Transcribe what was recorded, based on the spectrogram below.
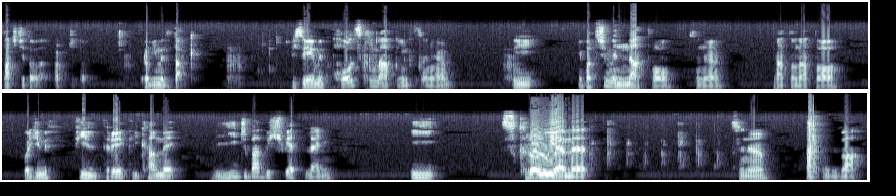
Patrzcie to, patrzcie to. Robimy to tak. Wpisujemy polski mapping, co nie? I, I patrzymy na to, co nie? Na to, na to. Wchodzimy w filtry, klikamy liczba wyświetleń i scrollujemy. Co nie? Kurwa.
